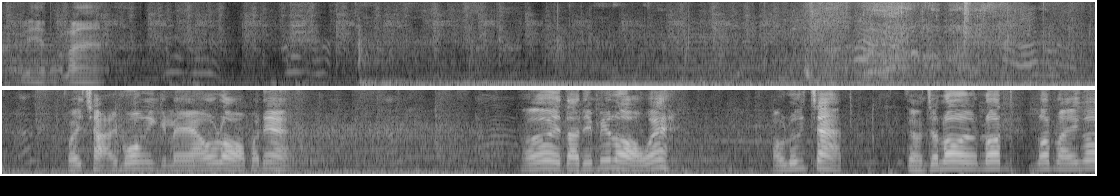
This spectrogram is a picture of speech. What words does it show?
เฮ้ยเห็นออร่าไฟฉายม่วงอีกแล้วหลอกปะเนี่ย เอ้ย ตอนนี้ไม่หลอกเว้ย เอาเรื่องจัด แต่จะรอดรอดรอดไหมก็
